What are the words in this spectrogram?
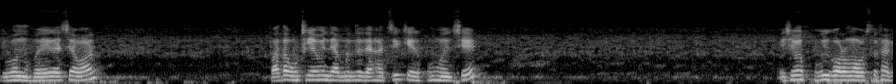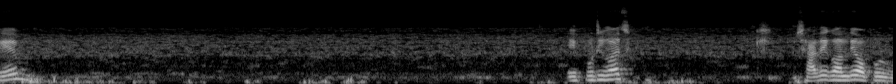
যেমন হয়ে গেছে আমার, পাতা উঠিয়ে আমি আপনাদের দেখাচ্ছি কীরকম হয়েছে। এই সময় খুবই গরম অবস্থা থাকে। এই পুঁটি মাছ স্বাদে গন্ধে অপূর্ব।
